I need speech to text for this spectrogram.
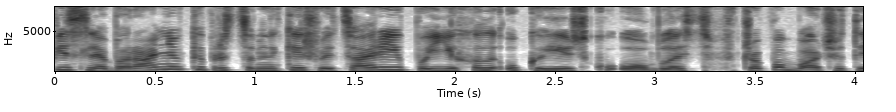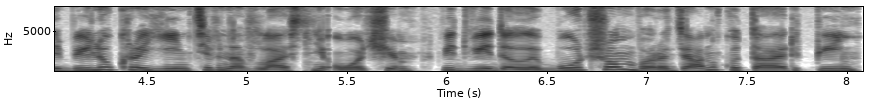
Після Баранівки представники Швейцарії поїхали у Київську область, щоб побачити біль українців на власні очі. Відвідали Бучу, Бородянку та Ірпінь,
